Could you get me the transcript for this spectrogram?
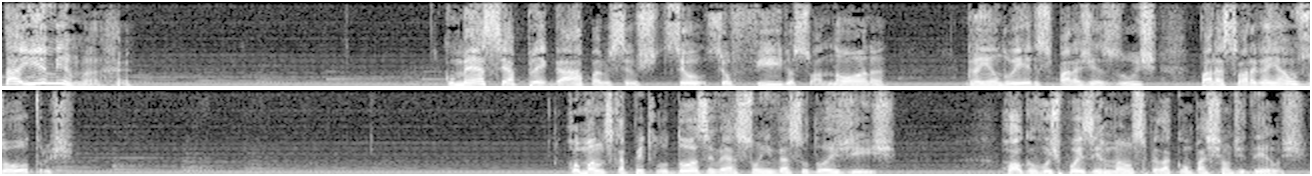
Tá aí, minha irmã. Comece a pregar para o seu, seu, seu filho, a sua nora, ganhando eles para Jesus, para a senhora ganhar os outros. Romanos capítulo 12, verso 1 e verso 2 diz: Rogo-vos, pois, irmãos, pela compaixão de Deus,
